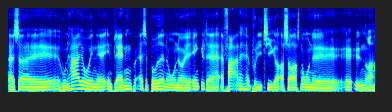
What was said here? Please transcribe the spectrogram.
Altså, øh, hun har jo en, øh, en blanding, altså både af nogle øh, enkelte erfarne politikere, og så også nogle øh, øh, yngre.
